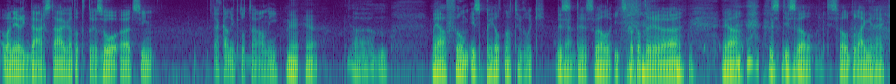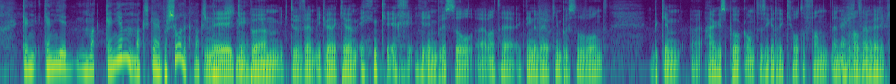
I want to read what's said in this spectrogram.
wanneer ik daar sta, gaat dat er zo uitzien. Dat kan ik totaal niet. Nee, ja. Ehm, maar ja, film is beeld natuurlijk. Dus Ja. er is wel iets wat dat er... eh, ja, dus het is wel, het is wel belangrijk. Ken, ken, je, ken je hem? Max, ken je hem persoonlijk, Max Nee, ik, heb, ehm, ik durf hem... Ik, ben, ik heb hem één keer hier in Brussel, eh, want hij, ik denk dat hij ook in Brussel woont, heb ik hem eh, aangesproken om te zeggen dat ik grote fan ben Echt, van zijn werk.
